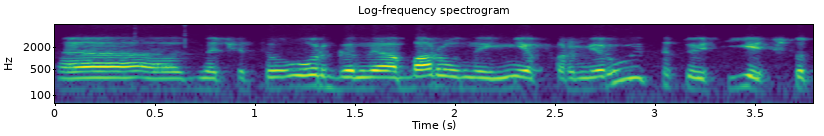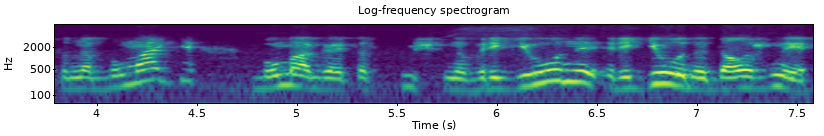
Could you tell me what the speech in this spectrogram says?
а, значит, органы обороны не формируются, то есть есть что-то на бумаге, бумага это спущена в регионы, регионы должны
